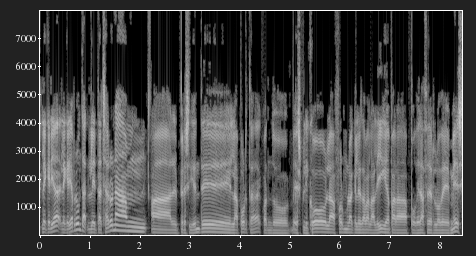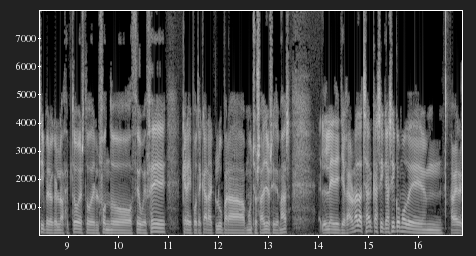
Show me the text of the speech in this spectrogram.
le, quería, le quería preguntar, le tacharon al presidente Laporta cuando explicó la fórmula que les daba la Liga para poder hacer lo de Messi, pero que él lo aceptó, esto del fondo CVC, que era hipotecar al club para muchos años y demás le llegaron a tachar casi casi como de a ver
